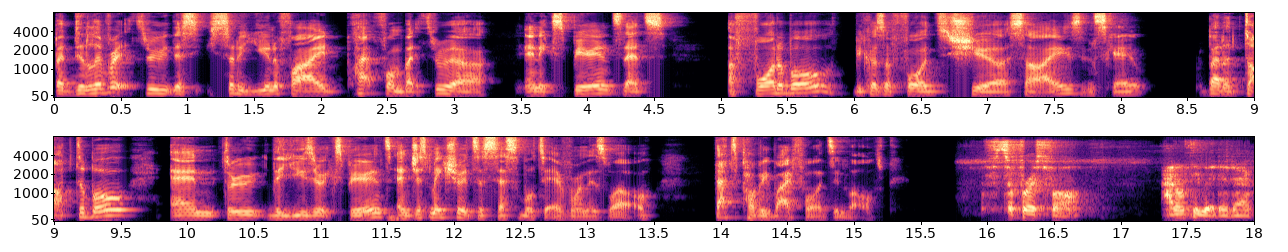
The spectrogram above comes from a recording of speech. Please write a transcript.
but deliver it through this sort of unified platform, but through a, an experience that's affordable because of Ford's sheer size and scale, but adoptable and through the user experience and just make sure it's accessible to everyone as well. That's probably why Ford's involved. So, first of all, I don't think we had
